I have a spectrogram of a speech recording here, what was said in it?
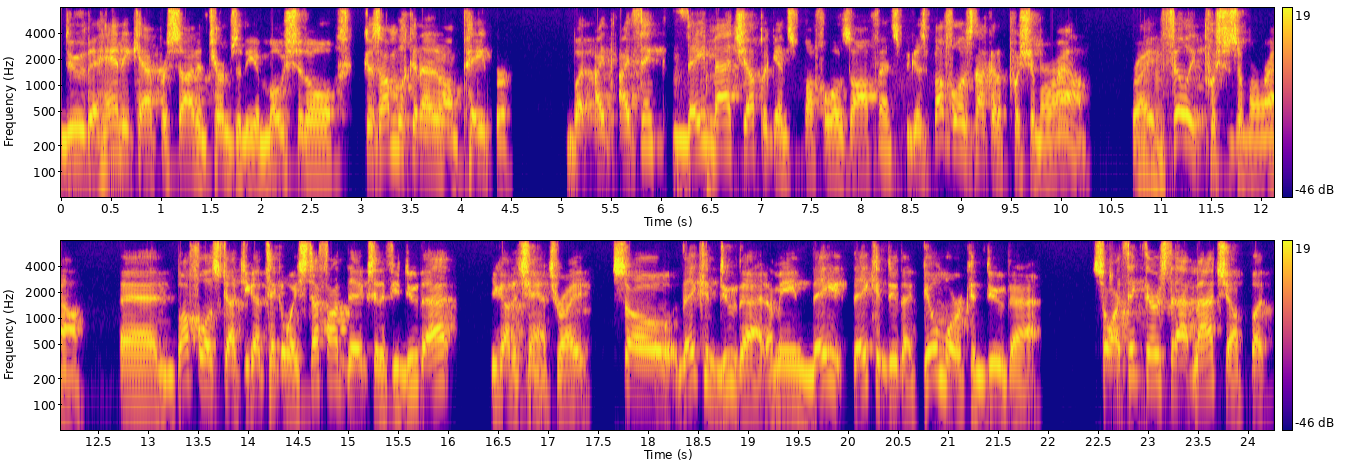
do the handicapper side in terms of the emotional, because I'm looking at it on paper. But I, I think they match up against Buffalo's offense because Buffalo's not going to push them around, right? Mm-hmm. Philly pushes them around. And Buffalo's got, you got to take away Stefon Diggs. And if you do that, you got a chance, right? So they can do that. I mean, they they can do that. Gilmore can do that. So I think there's that matchup. But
